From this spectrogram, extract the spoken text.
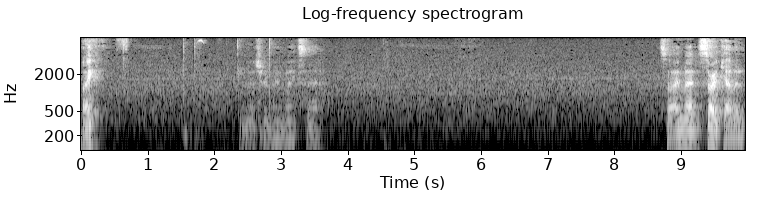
Mike? I'm not sure where Mike's at. So I'm not sorry, Kevin.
